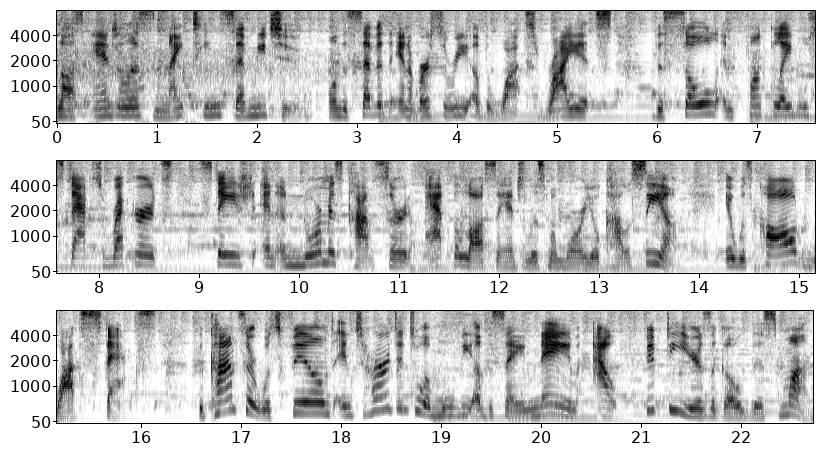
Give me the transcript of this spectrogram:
Los Angeles, 1972. On the seventh anniversary of the Watts riots, the soul and funk label Stax Records staged an enormous concert at the Los Angeles Memorial Coliseum. It was called Wattstax. The concert was filmed and turned into a movie of the same name out 50 years ago this month.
